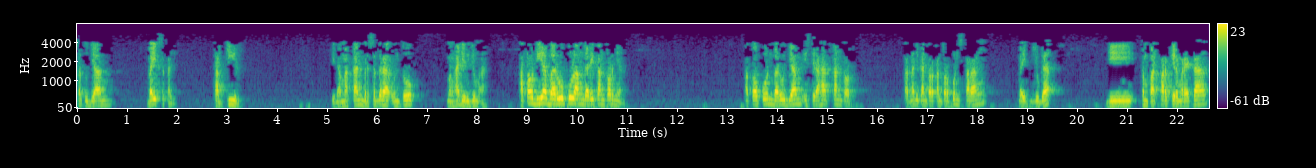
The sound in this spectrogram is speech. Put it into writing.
satu jam, baik sekali. Tabkir. Dinamakan bersegera untuk menghadiri Jum'ah. Atau dia baru pulang dari kantornya. Ataupun baru jam istirahat kantor. Karena di kantor-kantor pun sekarang baik juga di tempat parkir mereka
